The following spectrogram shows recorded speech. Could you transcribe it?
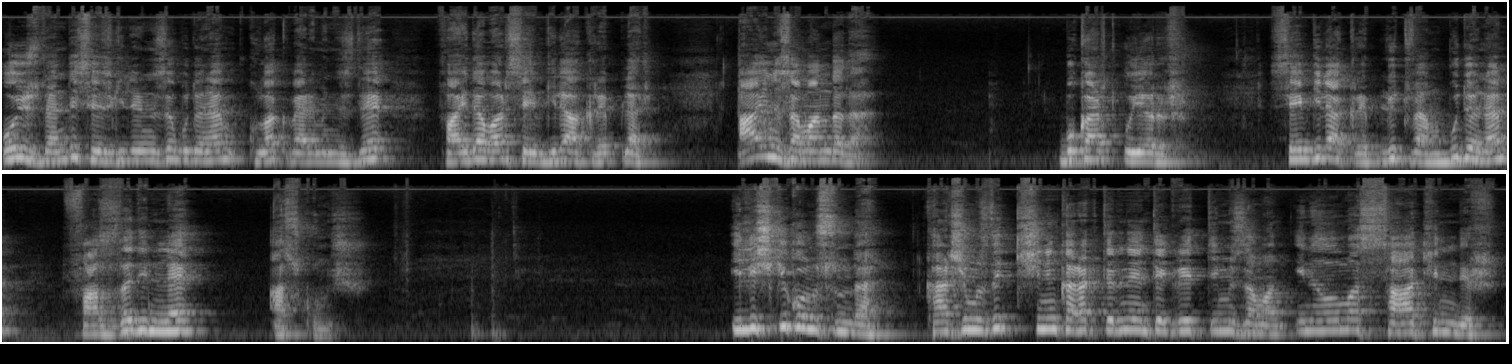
O yüzden de sezgilerinize bu dönem kulak vermenizde fayda var sevgili akrepler. Aynı zamanda da bu kart uyarır. Sevgili akrep lütfen bu dönem fazla dinle, az konuş. İlişki konusunda karşımızdaki kişinin karakterini entegre ettiğimiz zaman inanılmaz sakindir.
